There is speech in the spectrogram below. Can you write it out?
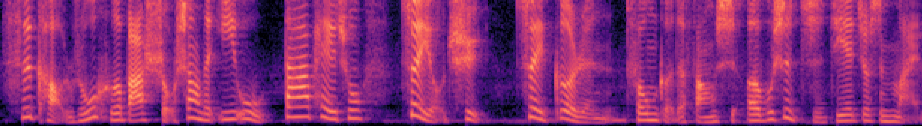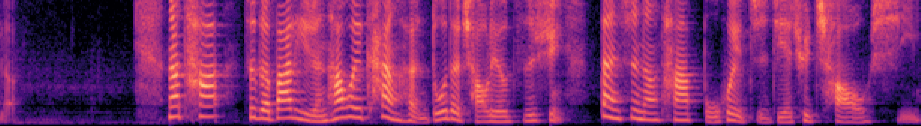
思考如何把手上的衣物搭配出最有趣、最个人风格的方式，而不是直接就是买了。那他这个巴黎人他会看很多的潮流资讯。但是呢，他不会直接去抄袭，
